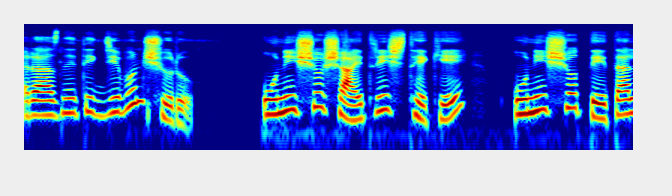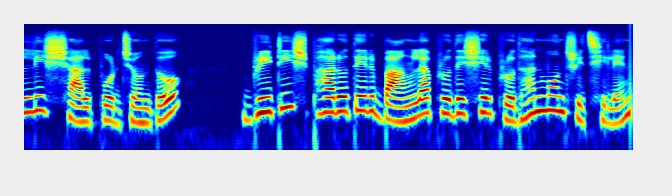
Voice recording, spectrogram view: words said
রাজনৈতিক জীবন শুরু। উনিশশো থেকে উনিশশো তেতাল্লিশ সাল পর্যন্ত ব্রিটিশ ভারতের বাংলা প্রদেশের প্রধানমন্ত্রী ছিলেন।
